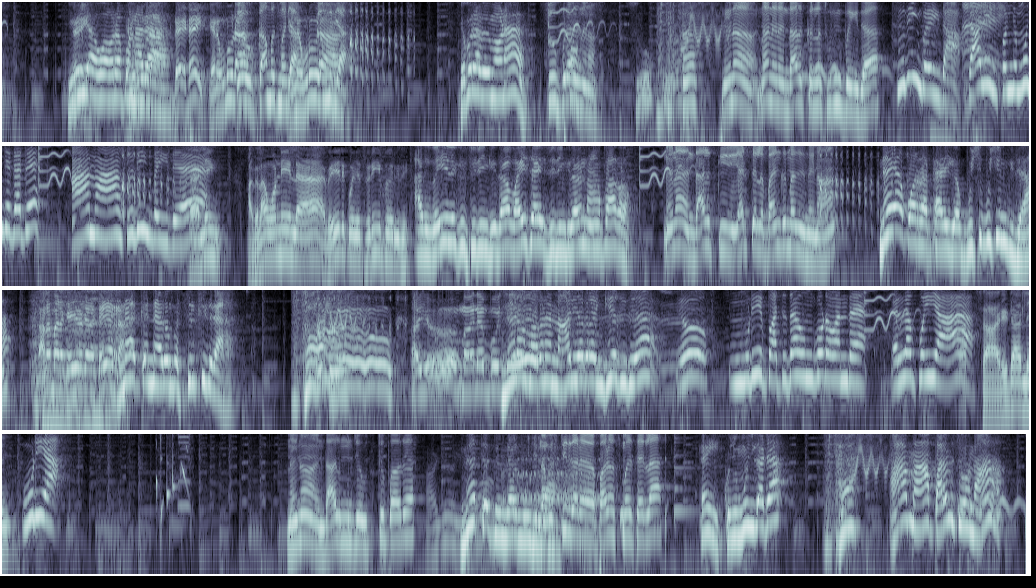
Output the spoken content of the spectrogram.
இடியா ஓவரா பண்ணாத. டேய் டேய் என்ன விடுங்கடா யோ காமஸ் மாட்டியா என்னை. கம்மிடியா எப்படி இருக்குது மகனா சூப்பரா இருக்குண்ணா சூப்பர். நான் இந்த ஆளு கண்ணில் சுருங்கி போய்க்குதா? சுதிங் போய்தா டார்லிங் கொஞ்சம் மூஞ்ச காட்டு. ஆமா சுதிங் போய்து டார்லிங் அதெல்லாம் ஒன்றும் இல்லை. வெயில் கொஞ்சம் சுருங்கி போயிருக்குது. அது வெயிலுக்கு சுதிங்குதா வயசாகி சுதிங்குதான்னு நாங்க பாக்குறோம். ஏன்னா இந்த ஆளுக்கு ஏர் ஸ்டைலில் பயங்கரமாக இருக்குண்ணா நேயா போடுறா தாலிகா புஷு புஷுன்னு இருக்குதா தலை மேல கை வைக்காத கையறா என்ன கண்ணா ரொம்ப சிலுத்துக்கிறா ஐயோ மனம் போச்சு. மகன நாலு ஏக்கரா இங்கேயே இருக்குது. யோ உன் முடியை பார்த்து தான் உன் கூட வந்தேன். எல்லாம் பொய்யா? சாரி டார்லிங் ஊடியா நைனா இந்த ஆள் மூஞ்சி உத்து பாரு. ஐயோ என்னத்த இருந்தால் மூஞ்சில நம்ம ஸ்டீல் கடை பரமஸ் மாதிரி தெரியல? ஏய் கொஞ்சம் மூஞ்சி காட்டா? ஆமா பரமசிவம் தான்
